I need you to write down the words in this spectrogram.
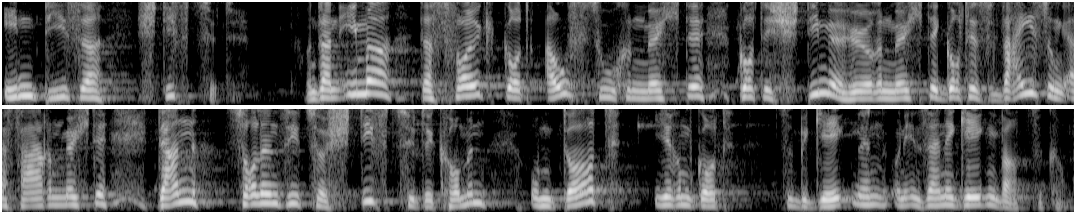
in dieser Stiftshütte. Und wann immer das Volk Gott aufsuchen möchte, Gottes Stimme hören möchte, Gottes Weisung erfahren möchte, dann sollen sie zur Stiftshütte kommen, um dort ihrem Gott zu begegnen und in seine Gegenwart zu kommen.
